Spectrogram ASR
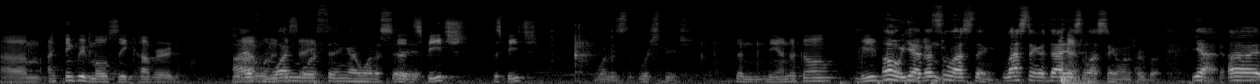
Um, I think we've mostly covered. What i have wanted one to say. more thing i want to say The speech, the speech, what is which speech the Neanderthal. We. Oh yeah, we that's the last thing. Last thing that is the last thing I want to talk about. Yeah. Uh,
